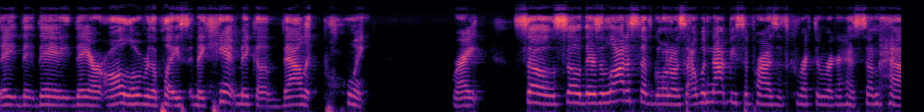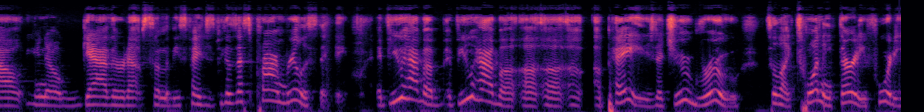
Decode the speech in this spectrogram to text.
They they they they are all over the place, and they can't make a valid point, right? So so there's a lot of stuff going on. So I would not be surprised if Correct the Record has somehow, you know, gathered up some of these pages because that's prime real estate. If you have a if you have a a, a, a page that you grew to like 20, 30, 40,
